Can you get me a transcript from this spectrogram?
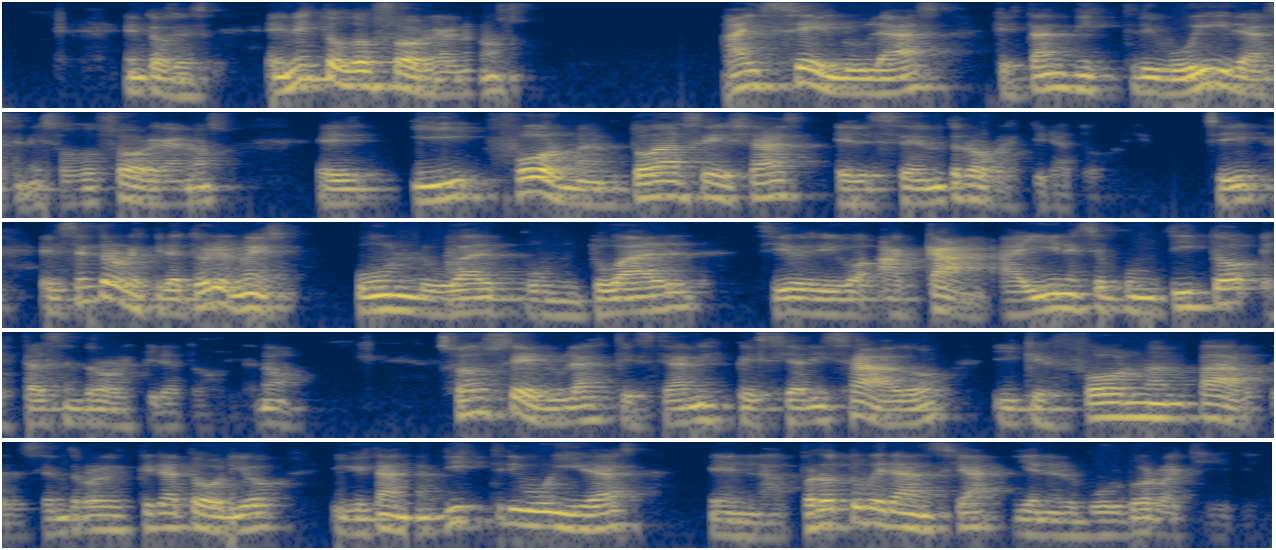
Entonces, en estos dos órganos hay células que están distribuidas en esos dos órganos eh, y forman todas ellas el centro respiratorio. ¿sí? El centro respiratorio no es un lugar puntual, si yo digo acá, ahí en ese puntito está el centro respiratorio. No, son células que se han especializado y que forman parte del centro respiratorio y que están distribuidas en la protuberancia y en el bulbo raquídeo.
